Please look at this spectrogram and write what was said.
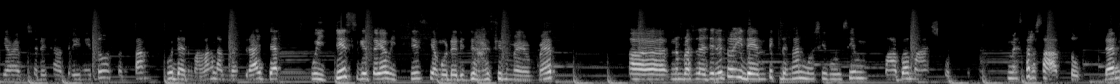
yang episode satu ini tuh tentang aku dan Malang 16 derajat which is gitu ya which is yang udah dijelasin Mehmet Eh, 16 derajat itu identik dengan musim-musim maba masuk semester 1 dan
